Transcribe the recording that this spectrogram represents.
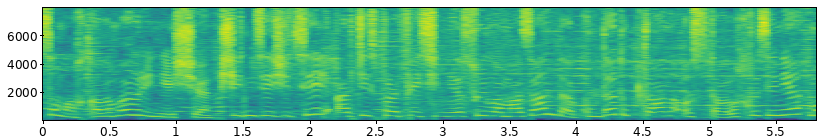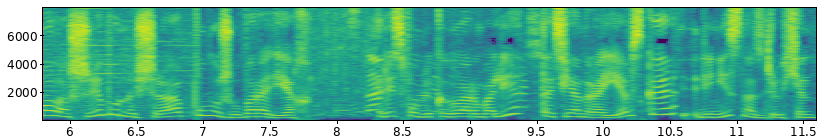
сымақ калама вренеші. Шидінзе житсе артист профессияне суйламазан да кунда туптаны ысталық візене малаши бурнышыра пулыжу барадех. Республика Галармбали, Татьяна Раевская, Денис Ноздрюхин.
